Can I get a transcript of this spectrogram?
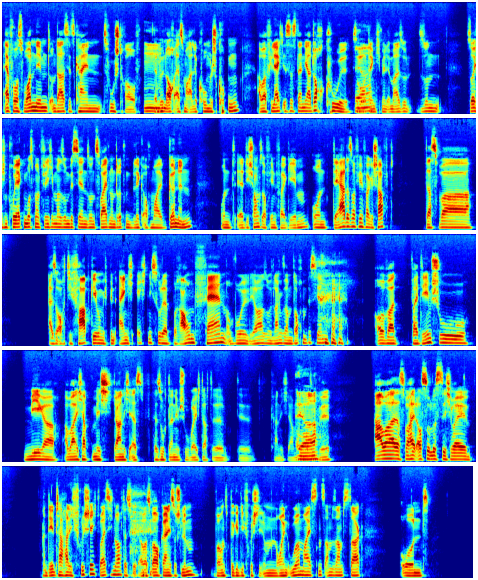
Air Force One nimmt und da ist jetzt kein Swoosh drauf, Mhm. dann würden auch erstmal alle komisch gucken. Aber vielleicht ist es dann ja doch cool, so Ja. denke ich mir immer. Also so ein solchen Projekten muss man, finde ich, immer so ein bisschen so einen zweiten und dritten Blick auch mal gönnen und äh, die Chance auf jeden Fall geben. Und der hat es auf jeden Fall geschafft. Das war also auch die Farbgebung. Ich bin eigentlich echt nicht so der Braun-Fan, obwohl ja, so langsam doch ein bisschen. Aber bei dem Schuh mega. Aber ich habe mich gar nicht erst versucht an dem Schuh, weil ich dachte, der kann ich ja machen, Ja. was ich will. Aber das war halt auch so lustig, weil an dem Tag hatte ich Frühschicht, weiß ich noch. Deswegen, aber es war auch gar nicht so schlimm. Bei uns beginnt die Frühschicht um 9 Uhr meistens am Samstag. Und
